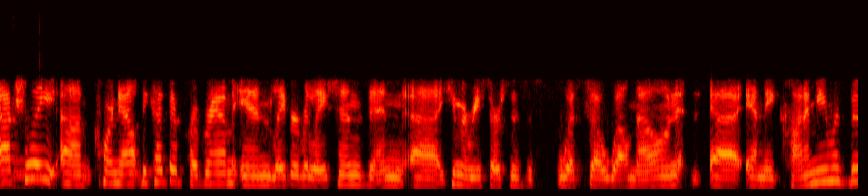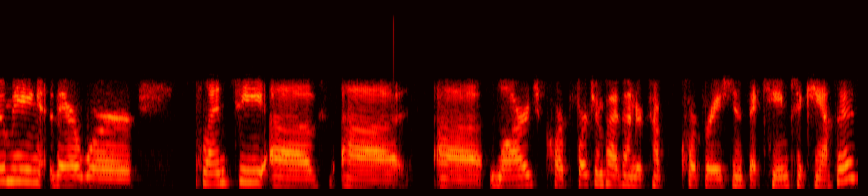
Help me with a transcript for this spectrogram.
Actually, um, Cornell, because their program in labor relations and uh, human resources was so well known uh, and the economy was booming, there were plenty of uh, uh large corp- Fortune 500 co- corporations that came to campus,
